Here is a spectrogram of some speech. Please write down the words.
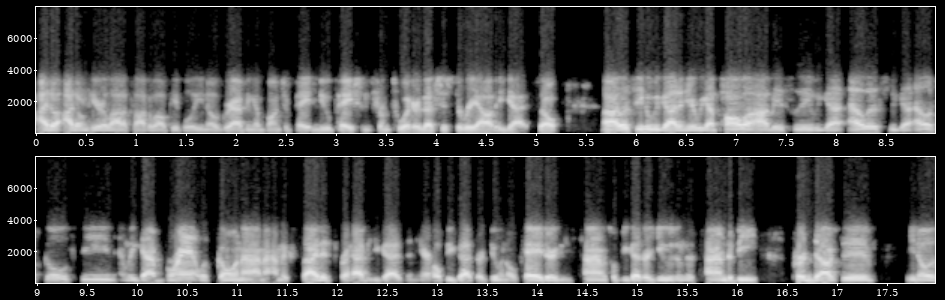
I don't I don't hear a lot of talk about people, you know, grabbing a bunch of pay, new patients from Twitter. That's just the reality, guys. So uh, let's see who we got in here. We got Paula, obviously. We got Ellis. We got Ellis Goldstein, and we got Brant. What's going on? I'm excited for having you guys in here. Hope you guys are doing okay during these times. Hope you guys are using this time to be productive. You know,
